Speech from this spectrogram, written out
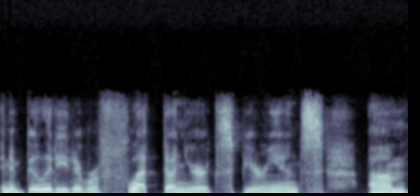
an ability to reflect on your experience, um,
